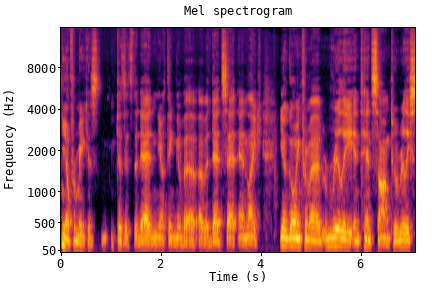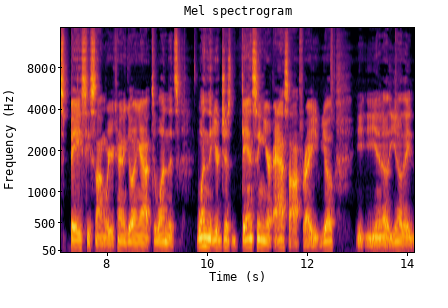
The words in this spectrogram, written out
you know, for me because because it's the dead, and you know, thinking of a of a dead set, and like you know, going from a really intense song to a really spacey song where you're kind of going out to one that's one that you're just dancing your ass off, right? You, you know, you know, you know, they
